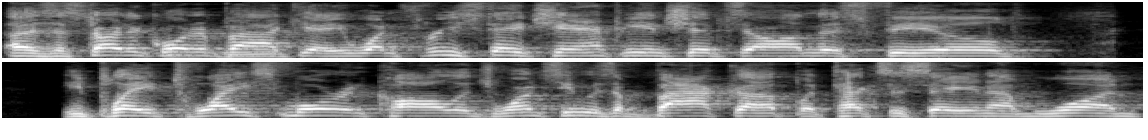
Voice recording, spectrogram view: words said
As a starting quarterback, yeah, he won three state championships on this field. He played twice more in college. Once he was a backup, but Texas A&M won,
